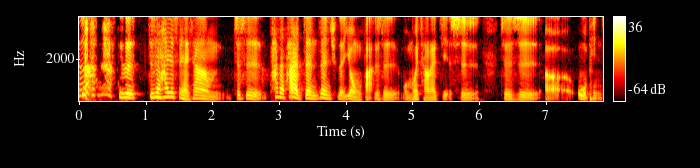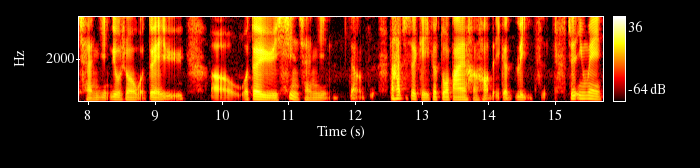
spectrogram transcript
就是就是它就是很像，就是它的它的正正确的用法，就是我们会常来解释。就是呃物品成瘾，例如说我对于呃我对于性成瘾这样子，那他就是给一个多巴胺很好的一个例子，就是因为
